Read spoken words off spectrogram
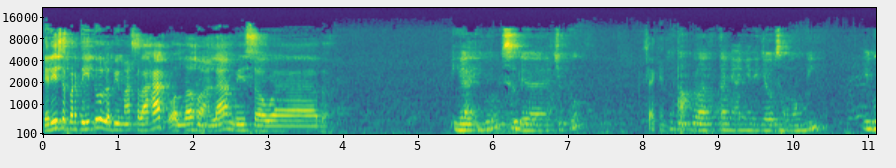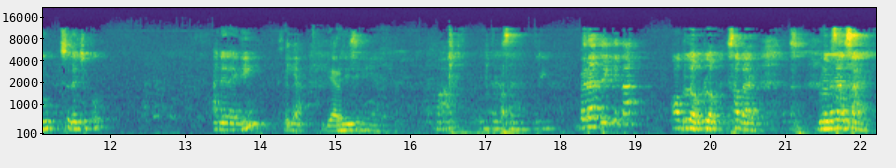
Jadi seperti itu lebih maslahat. Wallahu a'lam bishawab. Ya, Ibu sudah cukup. Second. Untuk pertanyaannya dijawab sama Umi. Ibu sudah cukup? Ada lagi? Sudah, Iya. biar Dari sini ya. Maaf, untuk santri. Berarti kita Oh belum belum, sabar. Belum selesai.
